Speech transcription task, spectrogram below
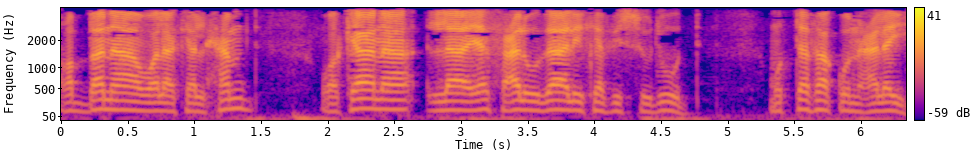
ربنا ولك الحمد وكان لا يفعل ذلك في السجود. متفق عليه.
